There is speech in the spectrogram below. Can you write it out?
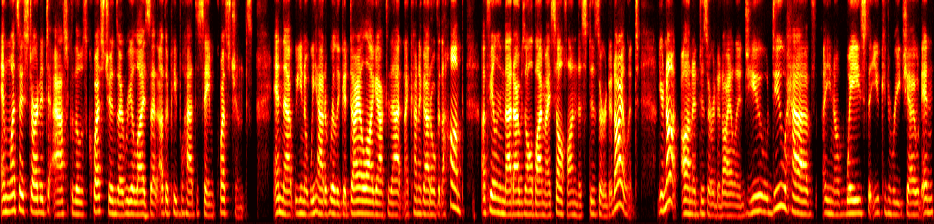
And once I started to ask those questions I realized that other people had the same questions and that you know we had a really good dialogue after that and i kind of got over the hump of feeling that i was all by myself on this deserted island. You're not on a deserted island. You do have uh, you know ways that you can reach out and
